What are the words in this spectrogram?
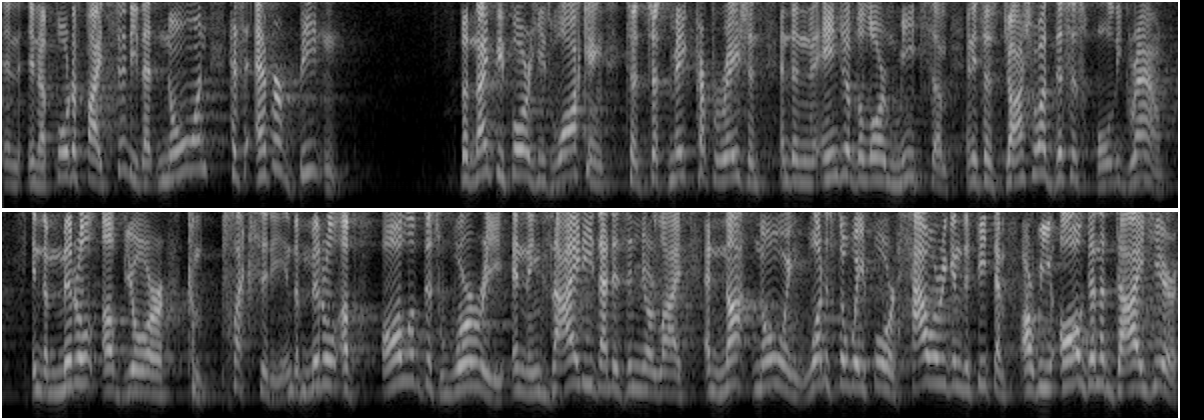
in, in a fortified city that no one has ever beaten. The night before, he's walking to just make preparations, and then the angel of the Lord meets him and he says, Joshua, this is holy ground in the middle of your complexity, in the middle of all of this worry and anxiety that is in your life, and not knowing what is the way forward, how are we going to defeat them? Are we all going to die here?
